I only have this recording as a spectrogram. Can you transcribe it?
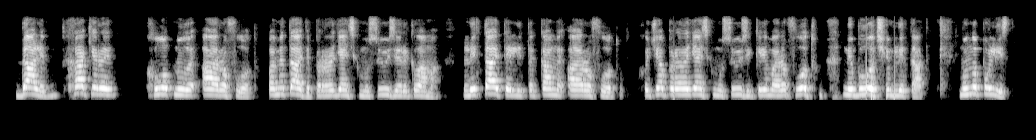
Далі хакери хлопнули аерофлот. Пам'ятаєте, при Радянському Союзі реклама: літайте літаками аерофлоту. Хоча при Радянському Союзі, крім аерофлоту, не було чим літати. Монополіст.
